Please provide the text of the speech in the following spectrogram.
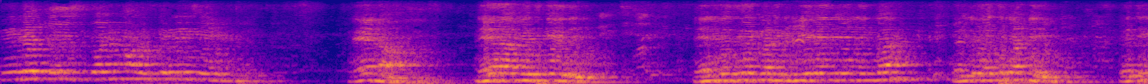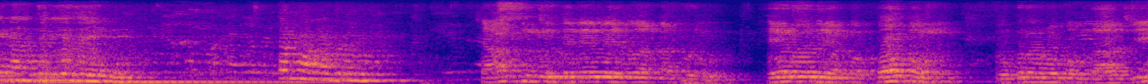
మీరే తెలుసుకొని మాకు తెలియజేయండి. నేనా? నేనా వెతికేది? నేను వెతికే కాడికి మీరేం చేయండి ఇంకా? వెళ్ళి వెతకండి. వెతికి నాకు తెలియజేయండి. శాస్త్రులు తెలియలేదు అన్నప్పుడు హేరోదు యొక్క కోపం ఉగ్ర రూపం దాల్చి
